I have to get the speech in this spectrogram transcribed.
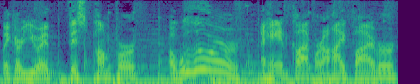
Like, are you a fist pumper? a woohooer, a hand clapper, a high fiver.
